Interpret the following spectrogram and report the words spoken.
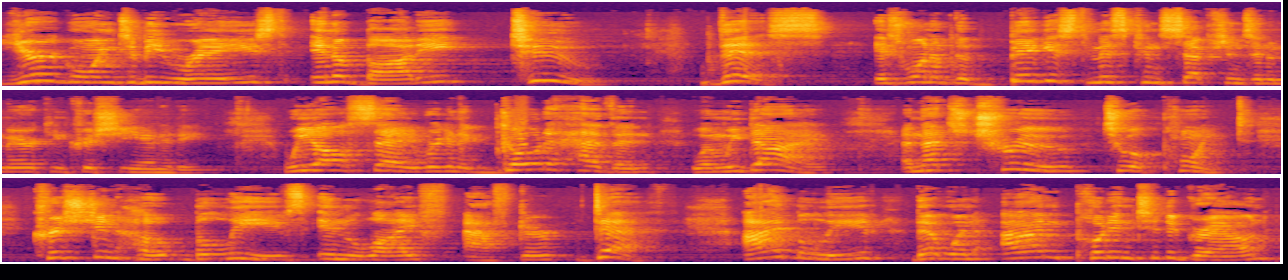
You're going to be raised in a body too. This is one of the biggest misconceptions in American Christianity. We all say we're going to go to heaven when we die. And that's true to a point. Christian hope believes in life after death. I believe that when I'm put into the ground,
